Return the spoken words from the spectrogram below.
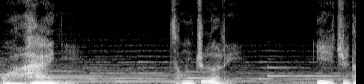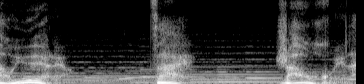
我爱你，从这里一直到月亮，再绕回来。”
